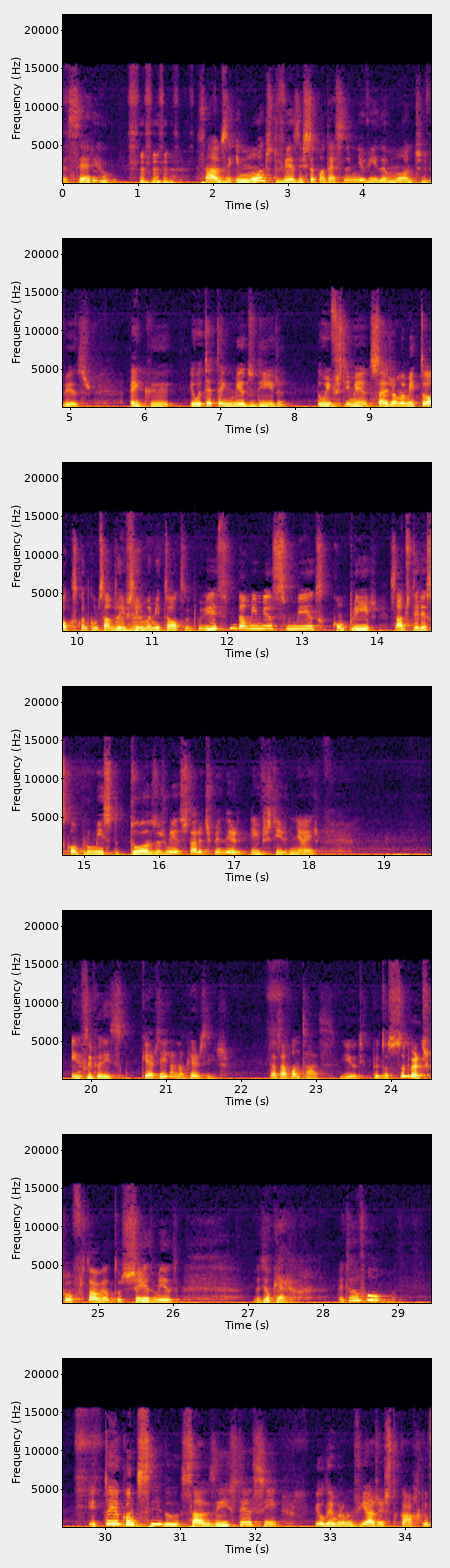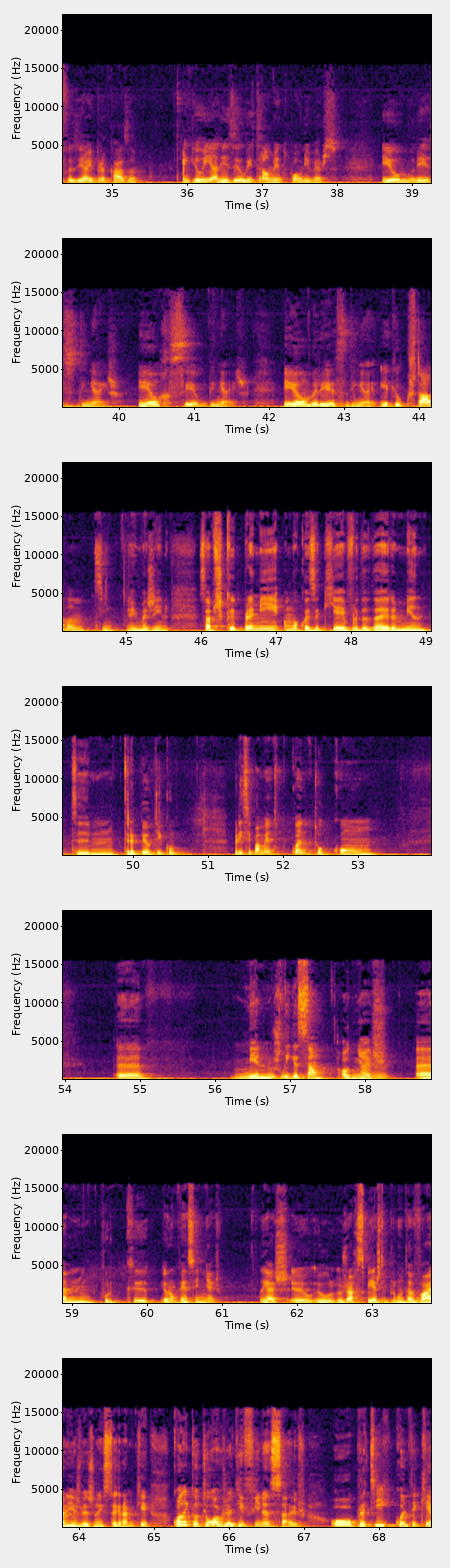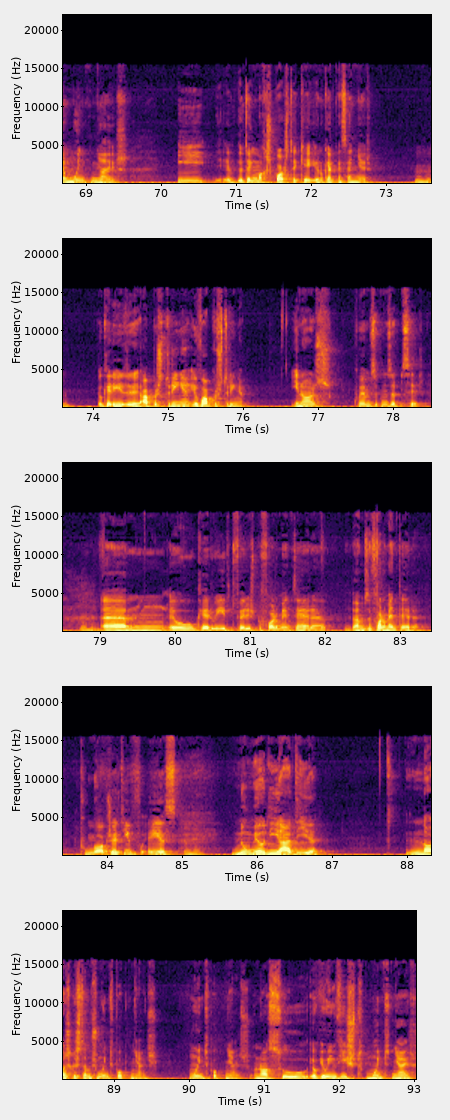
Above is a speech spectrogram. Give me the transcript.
A sério? Sabes? E montes de vezes isto acontece na minha vida, montes de vezes, em que eu até tenho medo de ir de um investimento, seja uma Mitox, quando começámos a investir numa Mitox, isso me dá-me imenso medo de cumprir, sabes? Ter esse compromisso de todos os meses estar a despender, a investir dinheiro. E a Filipa disse: Queres ir ou não queres ir? Estás à vontade. E eu, tipo, eu estou super desconfortável, estou cheia de medo, mas eu quero. Então eu vou. E tem acontecido, sabes? E isto é assim. Eu lembro-me de viagens de carro que eu fazia aí para casa, em que eu ia dizer literalmente para o universo: Eu mereço dinheiro, eu recebo dinheiro, eu mereço dinheiro. E aquilo custava-me. Sim, eu imagino. Sabes que para mim uma coisa que é verdadeiramente hum, terapêutico, principalmente quando estou com ah, menos ligação ao dinheiro, hum, porque eu não penso em dinheiro. Aliás, eu, eu- eu já recebi esta pergunta várias vezes no Instagram, que é qual é que é o teu objetivo financeiro? Ou para ti, quanto é que é muito dinheiro? E eu tenho uma resposta que é, eu não quero pensar em dinheiro. Eu quero ir à pastorinha, eu vou à pastorinha. E nós comemos o que nos apetecer. Um, eu quero ir de férias para Formentera, vamos a Formentera. O meu objetivo é esse. No meu dia a dia, nós gastamos muito pouco dinheiro. Muito pouco dinheiro. O nosso, eu, eu invisto muito dinheiro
